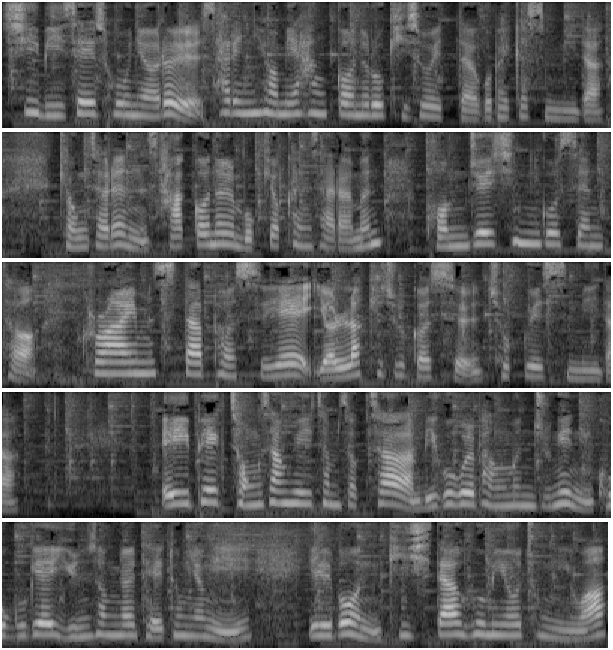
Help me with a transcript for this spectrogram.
12세 소녀를 살인 혐의 한 건으로 기소했다고 밝혔습니다. 경찰은 사건을 목격한 사람은 범죄 신고센터 크라임 스타퍼스에 연락해 줄 것을 촉구했습니다. 에이펙 정상회의 참석차 미국을 방문 중인 고국의 윤석열 대통령이 일본 기시다 후미오 총리와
